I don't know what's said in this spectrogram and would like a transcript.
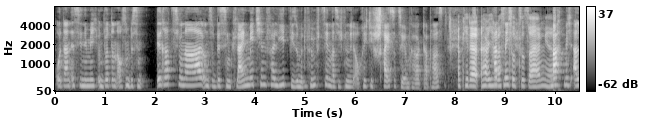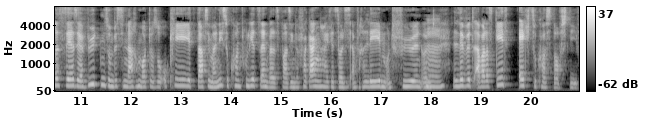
Und dann ist sie nämlich und wird dann auch so ein bisschen irrational und so ein bisschen Kleinmädchen verliebt, wie so mit 15, was ich finde auch richtig scheiße zu ihrem Charakter passt. Okay, da habe ich Hat was mich- zu, zu sagen. Ja. Macht mich alles sehr, sehr wütend, so ein bisschen nach dem Motto so, okay, jetzt darf sie mal nicht so kontrolliert sein, weil es war sie in der Vergangenheit, jetzt soll sie es einfach leben und fühlen und live it, aber das geht echt zu Kosten auf Steve.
